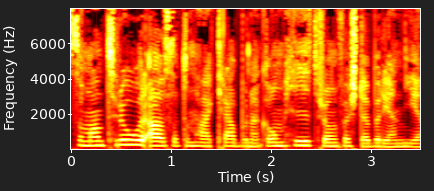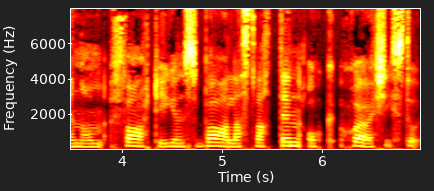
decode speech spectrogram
Så man tror alltså att de här krabborna kom hit från första början genom fartygens balastvatten och sjökistor.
